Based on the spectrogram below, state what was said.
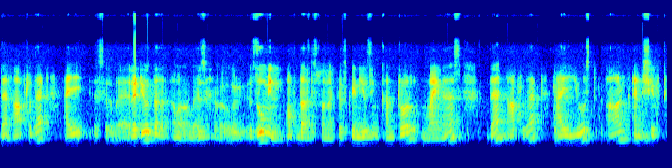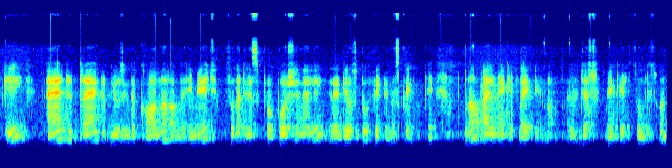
Then after that i reduce the uh, zoom in of the this one okay, screen using control minus. Then after that i used alt and shift key and drag using the corner of the image so that it is proportionally reduced to fit in the screen okay? Now I'll make it like you know I'll just make it zoom this one.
